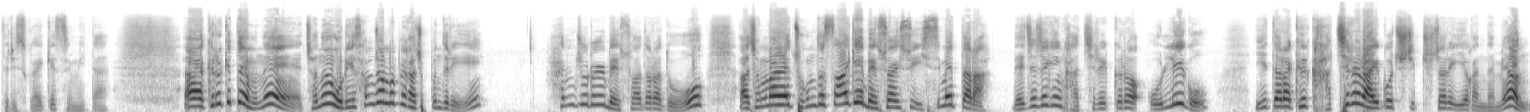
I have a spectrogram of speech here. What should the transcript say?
드릴 수가 있겠습니다. 아 그렇기 때문에 저는 우리 삼존불패 가족분들이 한 주를 매수하더라도 아, 정말 조금 더 싸게 매수할 수 있음에 따라 내재적인 가치를 끌어올리고 이에 따라 그 가치를 알고 주식 투자를 이어간다면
